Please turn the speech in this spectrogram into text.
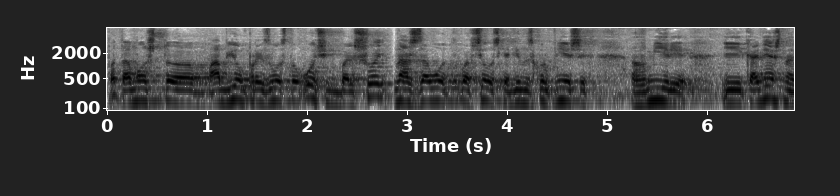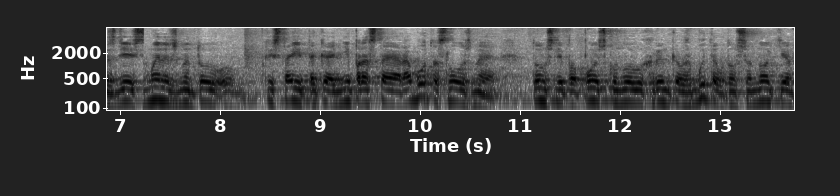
потому что объем производства очень большой. Наш завод во Всеволожске один из крупнейших в мире. И, конечно, здесь менеджменту предстоит такая непростая работа, сложная, в том числе по поиску новых рынков сбыта, потому что Nokia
